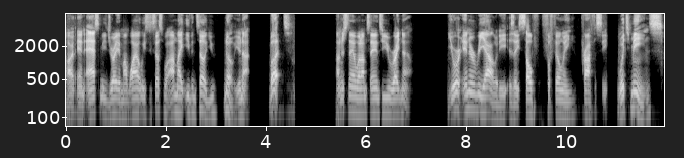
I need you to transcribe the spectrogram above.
uh, and ask me dre am i wildly successful? I might even tell you no you're not. But understand what i'm saying to you right now. Your inner reality is a self fulfilling prophecy, which means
